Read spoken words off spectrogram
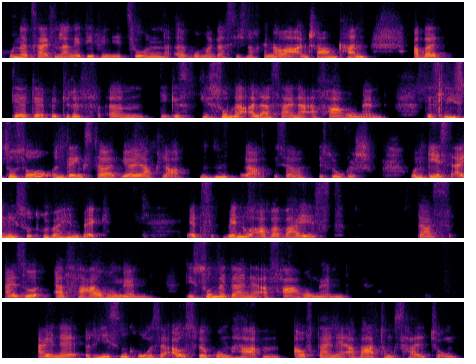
100 Seiten lange Definition, äh, wo man das sich noch genauer anschauen kann. Aber der, der Begriff, ähm, die, die Summe aller seiner Erfahrungen, das liest du so und denkst da, ja, ja, klar, mhm, ja, ist ja, ist logisch. Und gehst eigentlich so drüber hinweg. Jetzt, wenn du aber weißt, dass also Erfahrungen, die Summe deiner Erfahrungen eine riesengroße Auswirkung haben auf deine Erwartungshaltung.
